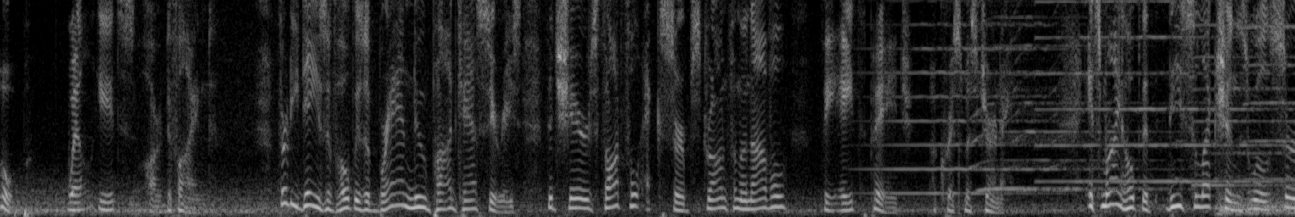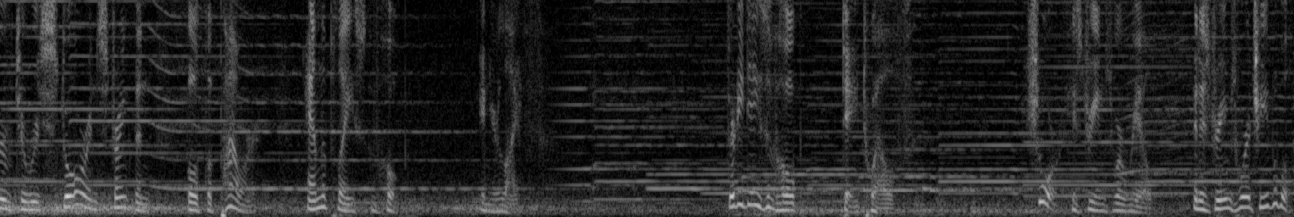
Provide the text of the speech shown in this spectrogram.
Hope. Well, it's hard to find. 30 Days of Hope is a brand new podcast series that shares thoughtful excerpts drawn from the novel The Eighth Page A Christmas Journey. It's my hope that these selections will serve to restore and strengthen both the power and the place of hope in your life. 30 Days of Hope, Day 12. Sure, his dreams were real, and his dreams were achievable.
